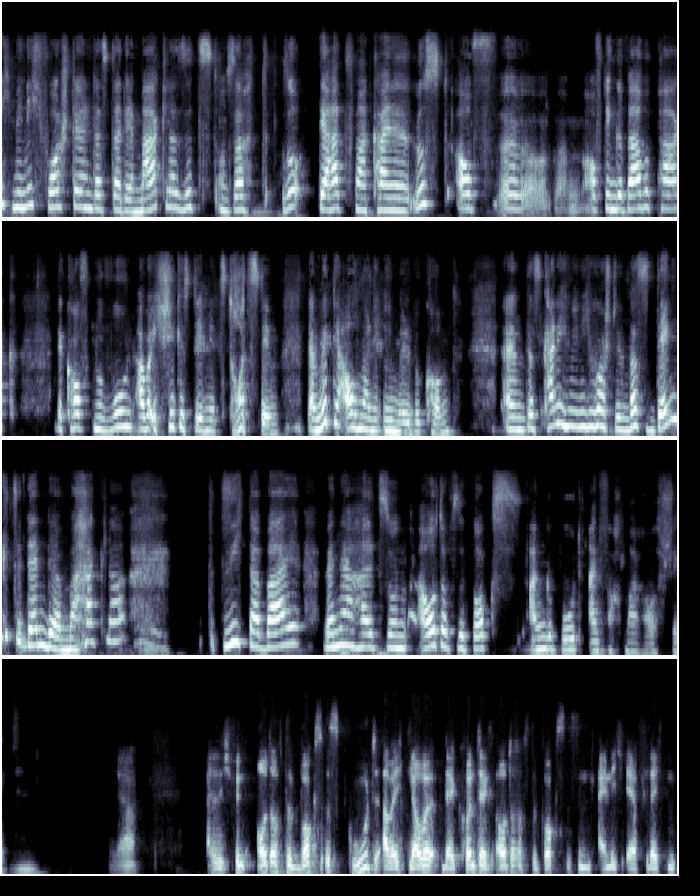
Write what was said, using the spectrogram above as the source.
ich mir nicht vorstellen, dass da der Makler sitzt und sagt, so, der hat zwar keine Lust auf, äh, auf den Gewerbepark, der kauft nur Wohnen, aber ich schicke es dem jetzt trotzdem, damit er auch mal eine E-Mail bekommt. Ähm, das kann ich mir nicht vorstellen. Was denkt denn der Makler sich dabei, wenn er halt so ein Out-of-the-Box-Angebot einfach mal rausschickt? Ja, also ich finde, out of the box ist gut, aber ich glaube, der Kontext out of the box ist eigentlich eher vielleicht ein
